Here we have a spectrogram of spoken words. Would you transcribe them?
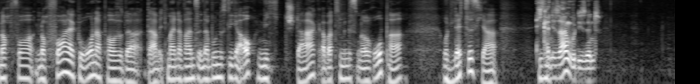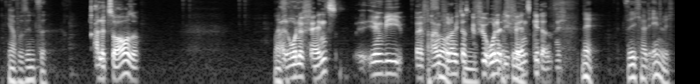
noch vor, noch vor der Corona-Pause da, da, ich meine, da waren sie in der Bundesliga auch nicht stark, aber zumindest in Europa. Und letztes Jahr. Ich kann dir sagen, wo die sind. Ja, wo sind sie? Alle zu Hause. Meinst Weil ohne Fans, irgendwie bei Frankfurt so, habe ich das hm, Gefühl, ohne verstehe. die Fans geht das nicht. Nee, sehe ich halt ähnlich.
